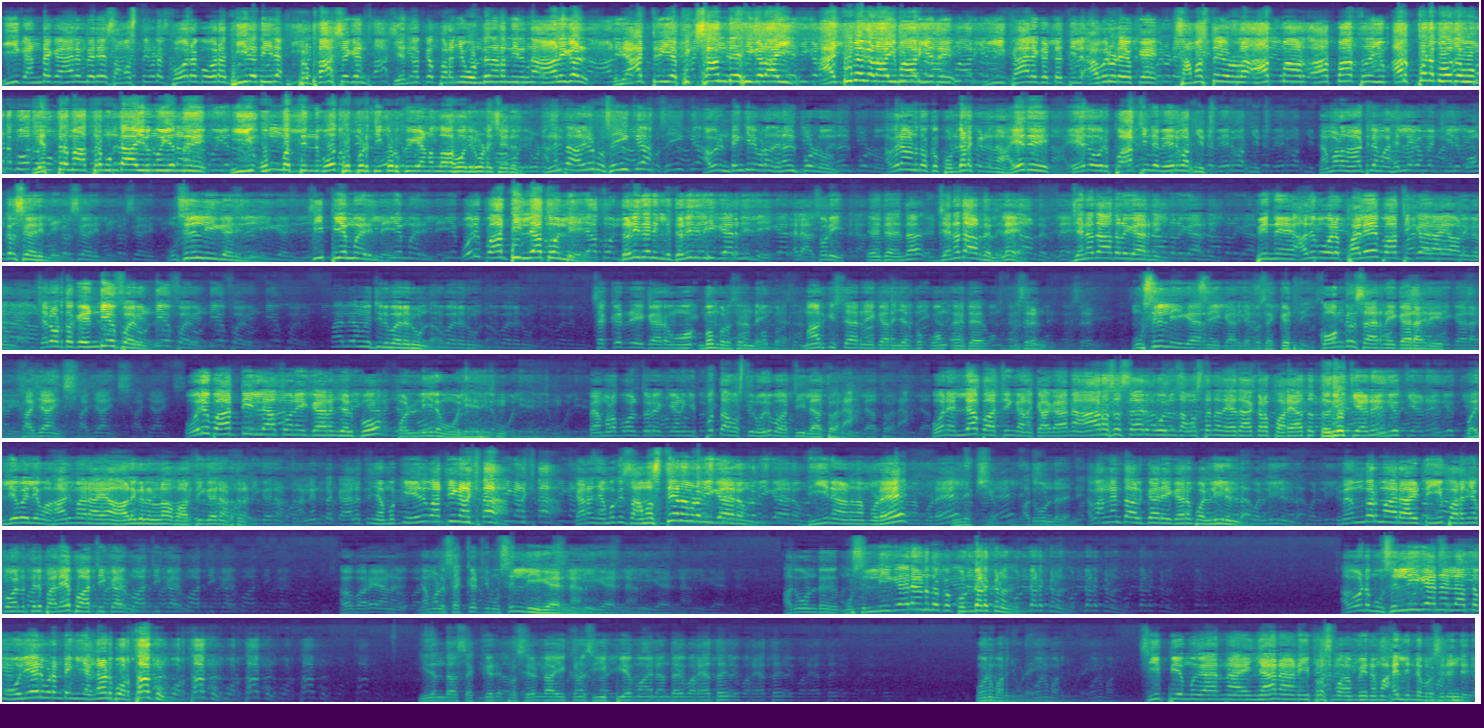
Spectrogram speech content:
ഈ കണ്ട കാലം വരെ സമസ്തയുടെ ഘോരഘോര ധീരധീര ധീര പ്രഭാഷകൻ എന്നൊക്കെ പറഞ്ഞു കൊണ്ടു നടന്നിരുന്ന ആളുകൾ രാഷ്ട്രീയ ഭിക്ഷാന്തേഹികളായി അടിമകളായി മാറിയത് ഈ കാലഘട്ടത്തിൽ അവരുടെയൊക്കെ സമസ്തയോടുള്ള ആത്മാ ആത്മാർത്ഥതയും അർപ്പണബോധവും എത്രമാത്രം ഉണ്ടായിരുന്നു എന്ന് ഈ ഉമ്മത്തിന് ബോധ്യപ്പെടുത്തി കൊടുക്കുകയാണ് അള്ളാഹു അതിലൂടെ ചെയ്തത്. അങ്ങനത്തെ ആളുകൾ പ്രസംഗിക്കുക. അവരുണ്ടെങ്കിൽ ഇവിടെ നിലനിൽപ്പുള്ളൂ. അവരാണ് ഇതൊക്കെ കൊണ്ടടക്കുന്നത് ഏത്? ഏതോ ഒരു പാർട്ടിന്റെ പേര് പറഞ്ഞിട്ട്. നമ്മുടെ നാട്ടിലെ മഹല്ല് കമ്മിറ്റിയിൽ കോൺഗ്രസ്സുകാരില്ലേ? മുസ്ലിം ലീഗുകാരില്ലേ? സി പി എംമാരില്ലേ ഒരു പാർട്ടി ഇല്ലാത്തവല്ലേ ദളിതനില്ലേ? ദളിത് ലീഗുകാരനില്ലേ? അല്ല സോറി എന്താ? ജനതാദൾ അല്ലേ ജനതാദളുകാരനില്ലേ? പിന്നെ അതുപോലെ പല പാർട്ടിക്കാരായ ആളുകളുണ്ട് ചിലയിടത്തൊക്കെ എൻ ഡി എഫ് മഹല്ല് കമ്മിറ്റിയിൽ പലരും ഉണ്ടാവും. സെക്രട്ടറിക്കാരൻ മുമ്പ് പ്രസിഡന്റ് മാർക്കിസ്റ്റാരനേക്കാരൻ ചിലപ്പോ കോൺ- മറ്റേ പ്രസിഡന്റ്. മുസ്ലിം ലീഗുകാരനേക്കാരൻ ചിലപ്പോ സെക്രട്ടറി കോൺഗ്രസ് കാരനേക്കാരാര് ഖജാൻസ് ഒരു പാർട്ടി ഇല്ലാത്തവനേക്കാരൻ ചിലപ്പോ പള്ളിയിലെ മൂലയേരി. ഇപ്പൊ നമ്മളെ പോലത്തെ ആണെങ്കിൽ ഇപ്പോഴത്തെ അവസ്ഥയിൽ ഒരു പാർട്ടി ഇല്ലാത്തവനാ ഓൻ എല്ലാ പാർട്ടിയും കണക്കാ. കാരണം ആർ എസ് എസ് ആർ പോലും സംസ്ഥാന നേതാക്കളെ പറയാത്ത തെറിയൊക്കെയാണ് വലിയ വലിയ മഹാന്മാരായ ആളുകളുള്ള പാർട്ടിക്കാർ നടത്തുന്നത്. അങ്ങനത്തെ കാലത്ത് നമുക്ക് ഏത് പാർട്ടിയും കണക്കാ. കാരണം നമുക്ക് സമസ്തയാണ് നമ്മുടെ വികാരം. ദീനാണ് നമ്മുടെ ലക്ഷ്യം. അതുകൊണ്ട് തന്നെ. അപ്പൊ അങ്ങനത്തെ ആൾക്കാർ വികാരം പള്ളിയിലുണ്ടാവും. മെമ്പർമാരായിട്ട് ഈ പറഞ്ഞ കോലത്തിൽ പല പാർട്ടിക്കാരും അവ പറയാണ് നമ്മൾ സെക്രട്ടറി മുസ്ലിം ലീഗുകാരനാണ്. അതുകൊണ്ട് മുസ്ലിം ലീഗുകാരാണ് ഇതൊക്കെ കൊണ്ടെടുക്കണത്. അതുകൊണ്ട് മുസ്ലിം ലീഗുകാരനല്ലാത്ത മോലിയാർ ഇവിടെ ഉണ്ടെങ്കിൽ ഞങ്ങളോട് പുറത്താക്കും. ഇതെന്താ സെക്രട്ടറി പ്രസിഡന്റ് ആയിക്കണ സി പി എം എന്താ പറയാത്തത്? ഓന് പറഞ്ഞൂടെ? സി പി എമ്മുകാരനായ ഞാനാണ് ഈ പ്രസ് പിന്നെ മഹലിന്റെ പ്രസിഡന്റ്.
